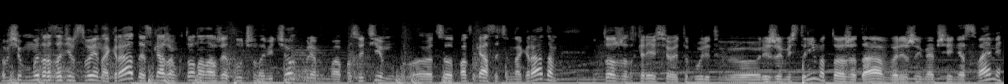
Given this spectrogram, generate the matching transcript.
В общем, мы раздадим свои награды, скажем, кто на нас ждет лучший новичок, прям э, посвятим э, целый подкаст этим наградам. Тоже, скорее всего, это будет в режиме стрима тоже, да, в режиме общения с вами.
